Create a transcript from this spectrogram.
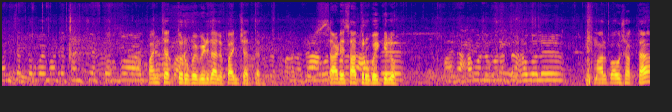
पंच्याहत्तर रुपये म्हणजे पंच्याहत्तर रुपये. पंच्याहत्तर रुपये बीट झालं पंच्याहत्तर. साडेसात रुपये किलो. मला पाहू शकता.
